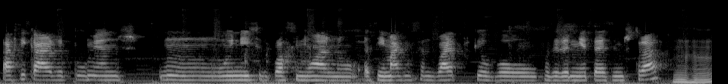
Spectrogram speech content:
vai ficar pelo menos um, o início do próximo ano assim mais em stand-by, porque eu vou fazer a minha tese e mostrar uhum.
